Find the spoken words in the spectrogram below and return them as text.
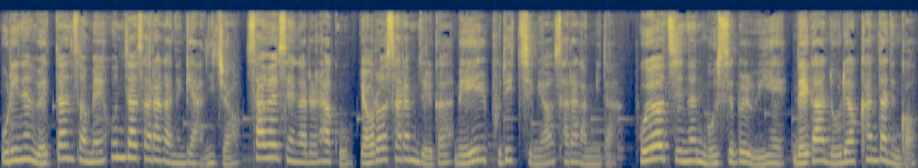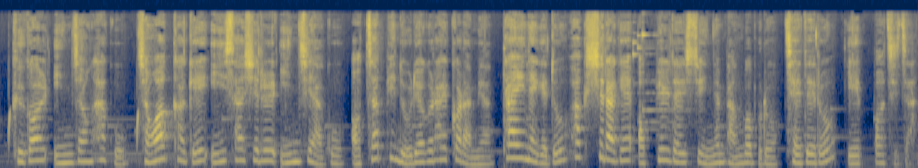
우리는 외딴 섬에 혼자 살아가는 게 아니죠. 사회생활을 하고 여러 사람들과 매일 부딪히며 살아갑니다. 보여지는 모습을 위해 내가 노력한다는 것, 그걸 인정하고 정확하게 이 사실을 인지하고 어차피 노력을 할 거라면 타인에게도 확실하게 어필될 수 있는 방법으로 제대로 예뻐지자.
